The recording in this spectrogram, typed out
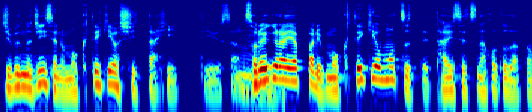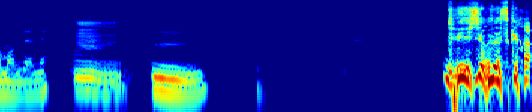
自分の人生の目的を知った日っていうさ、うん。それぐらいやっぱり目的を持つって大切なことだと思うんだよね。うん、うん、以上ですか？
